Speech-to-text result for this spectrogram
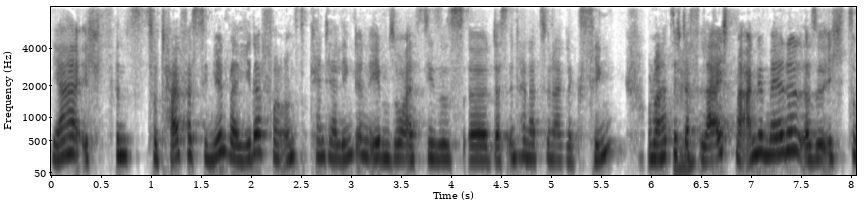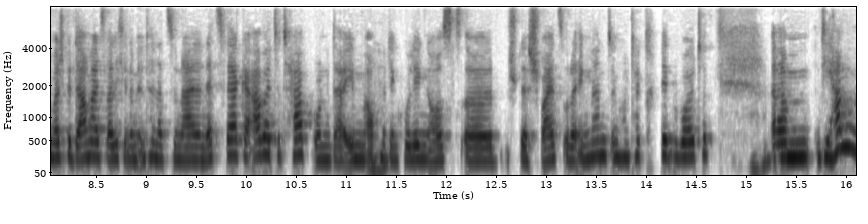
Ja, ich finde es total faszinierend, weil jeder von uns kennt ja LinkedIn eben so als dieses, äh, das internationale Xing. Und man hat sich mhm. da vielleicht mal angemeldet. Also ich zum Beispiel damals, weil ich in einem internationalen Netzwerk gearbeitet habe und da eben auch mhm. mit den Kollegen aus äh, der Schweiz oder England in Kontakt treten wollte. Mhm. Ähm, die haben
